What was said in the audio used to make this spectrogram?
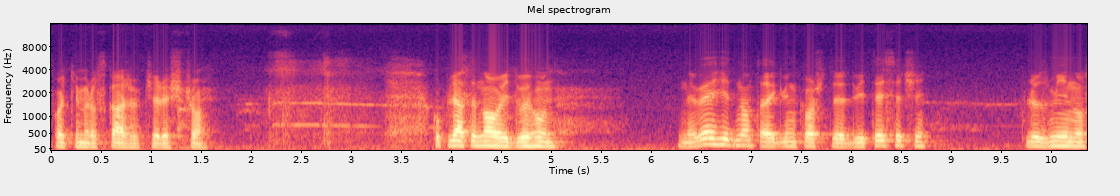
Потім розкажу через що. Купляти новий двигун невигідно, так як він коштує 2000 плюс-мінус.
